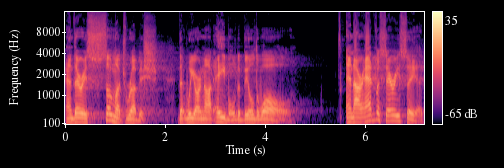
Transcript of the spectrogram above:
and there is so much rubbish that we are not able to build the wall. And our adversary said,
